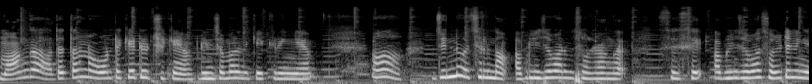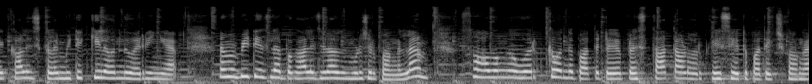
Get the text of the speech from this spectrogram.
வாங்க அதைத்தான் நான் உன்கிட்ட வச்சுருக்கேன் அப்படின்ற மாதிரி வந்து கேட்குறீங்க ஆ ஜின்னு வச்சுருந்தான் அப்படின்ற மாதிரி வந்து சொல்கிறாங்க சரி சரி அப்படின்ற மாதிரி சொல்லிட்டு நீங்கள் காலேஜ் கிளம்பிட்டு கீழே வந்து வர்றீங்க. நம்ம பிடிஎஸில் இப்போ காலேஜெலாம் வந்து முடிச்சிருப்பாங்கல்ல? ஸோ அவங்க ஒர்க்கை வந்து பார்த்துட்டு ப்ளஸ் தாத்தாவோட ஒர்க்கையும் சேர்த்து பார்த்து வச்சுக்கோங்க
